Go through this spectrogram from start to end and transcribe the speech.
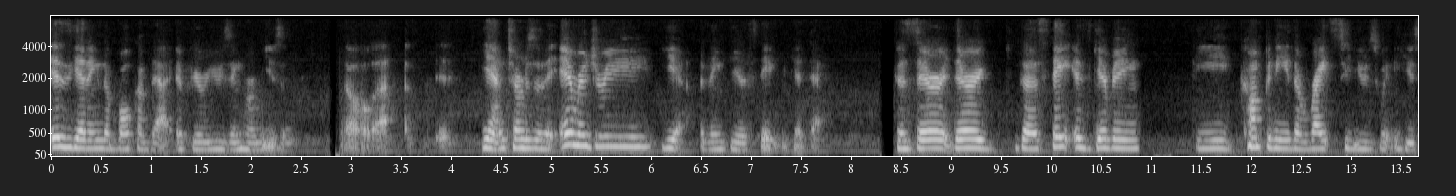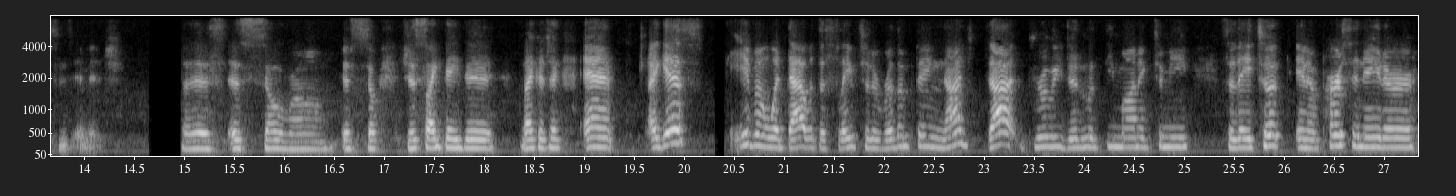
is getting the bulk of that if you're using her music. So uh, yeah, in terms of the imagery, yeah, I think the estate would get that because they're they're the state is giving the company the rights to use Whitney Houston's image. This is so wrong. It's so just like they did Michael Jackson. And I guess even with that, with the slave to the rhythm thing, not that really did look demonic to me. So they took an impersonator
